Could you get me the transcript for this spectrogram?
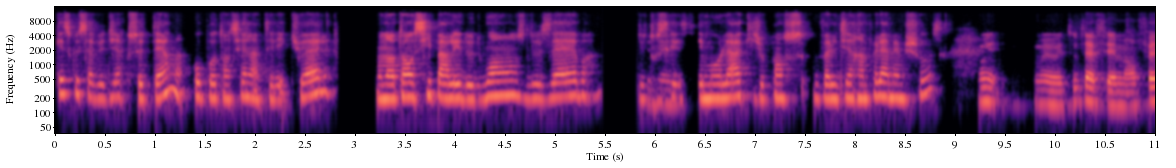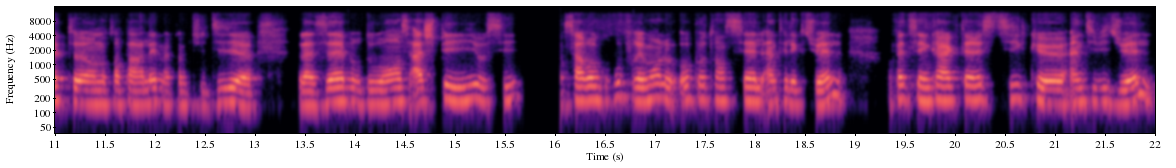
qu'est-ce que ça veut dire que ce terme, haut potentiel intellectuel? On entend aussi parler de douance, de zèbre, de tous ces, mots-là qui, je pense, veulent dire un peu la même chose. Oui. Oui, tout à fait. Mais en fait, euh, on entend parler, comme tu dis, euh, la zèbre, douance, HPI aussi. Ça regroupe vraiment le haut potentiel intellectuel. En fait, c'est une caractéristique euh, individuelle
